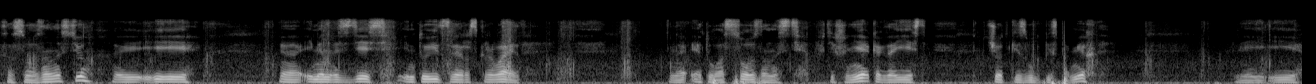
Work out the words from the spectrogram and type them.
С осознанностью. И, и Э, именно здесь интуиция раскрывает э, эту осознанность в тишине, когда есть четкий звук без помех и, и э,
